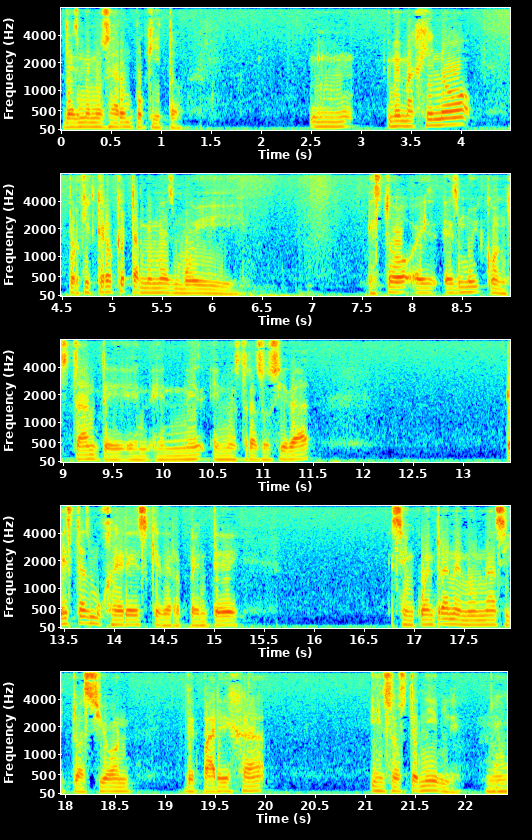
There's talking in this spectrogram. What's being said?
desmenuzar un poquito. Mm, me imagino, porque creo que también es muy, esto es, es muy constante en, en- en nuestra sociedad. Estas mujeres que de repente se encuentran en una situación de pareja insostenible, ¿no?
